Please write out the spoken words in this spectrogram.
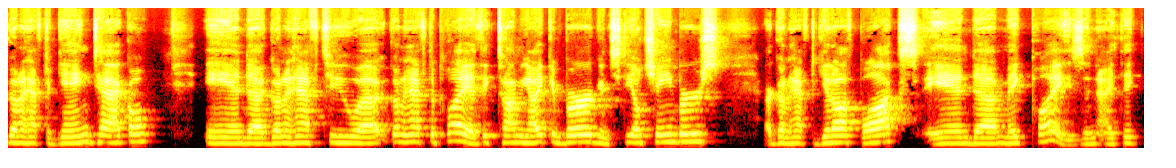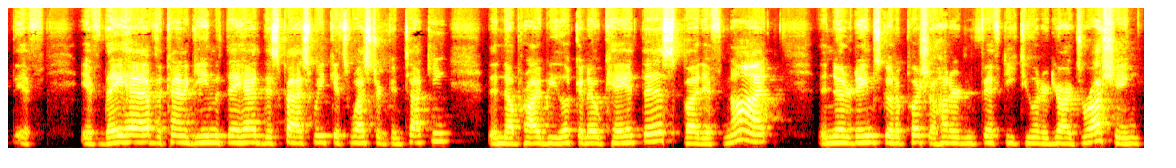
Going to have to gang tackle and uh, going to have to uh, going to have to play. I think tommy eichenberg and Steele chambers are going to have to get off blocks and uh, make plays. And i think if if they have the kind of game that they had this past week it's western kentucky then they'll probably be looking okay at this but if not then Notre Dame's going to push 150, 200 yards rushing.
